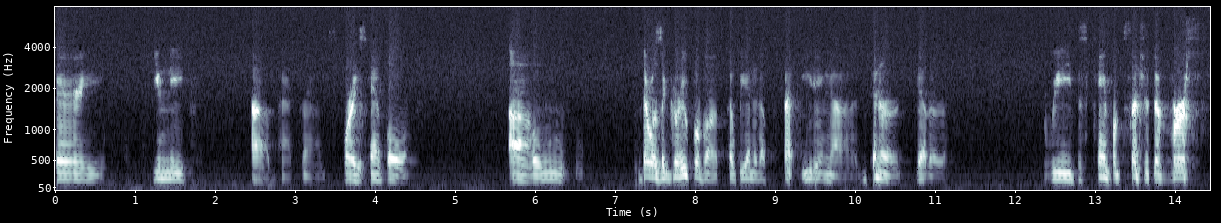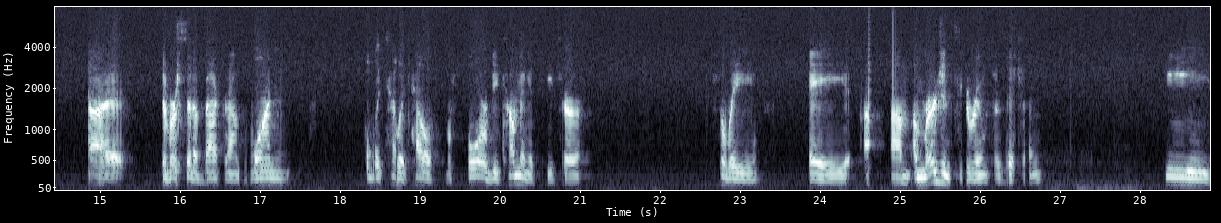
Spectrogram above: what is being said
very unique uh, backgrounds. For example, uh, there was a group of us that we ended up eating uh, dinner together. We just came from such a diverse, uh, diverse set of backgrounds. One, public health before becoming a teacher, actually a um, emergency room physician. He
